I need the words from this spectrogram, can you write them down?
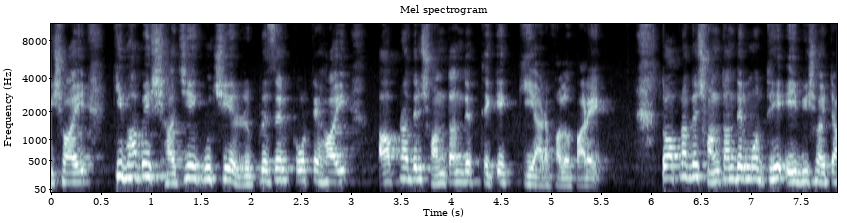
বিষয় কীভাবে সাজিয়ে গুছিয়ে রিপ্রেজেন্ট করতে হয়, আপনাদের সন্তানদের থেকে কি আর ভালো পারে। তো আপনাদের সন্তানদের মধ্যে এই বিষয়টা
